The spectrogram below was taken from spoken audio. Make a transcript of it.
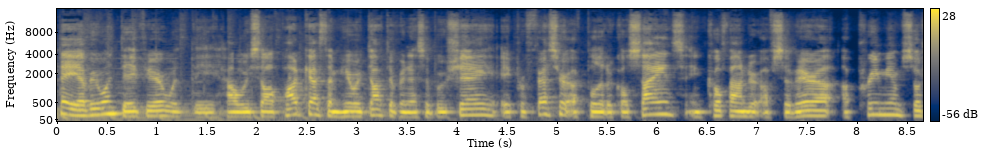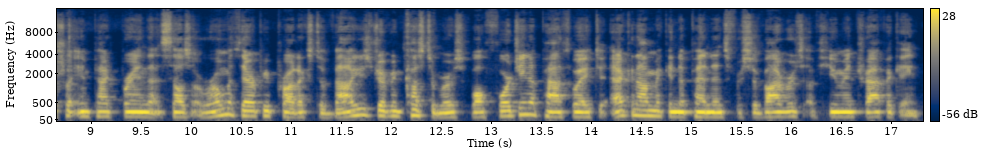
Hey everyone, Dave here with the How We Solve podcast. I'm here with Dr. Vanessa Bouché, a professor of political science and co founder of Savhera, a premium social impact brand that sells aromatherapy products to values driven customers while forging a pathway to economic independence for survivors of human trafficking.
